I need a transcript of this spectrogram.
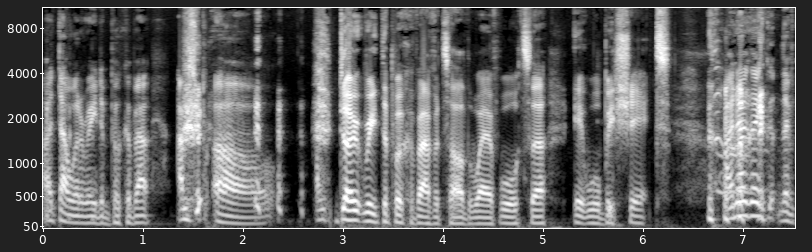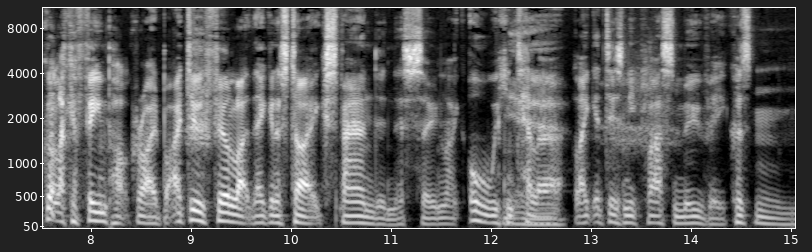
I don't want to read a book about. I'm. sp- Oh, don't read the book of Avatar: The Way of Water. It will be shit. I know they've got, they've got like a theme park ride, but I do feel like they're going to start expanding this soon. Like, oh, we can tell a like a Disney Plus movie because Hmm.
